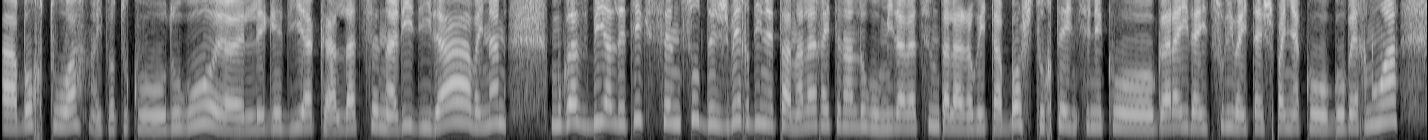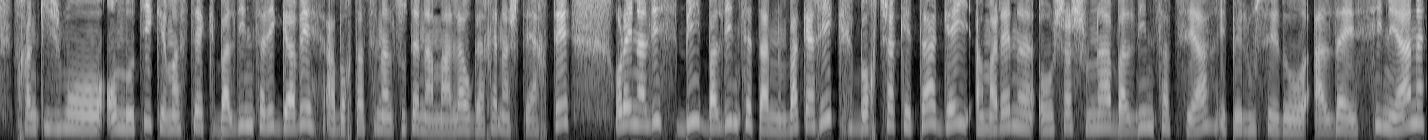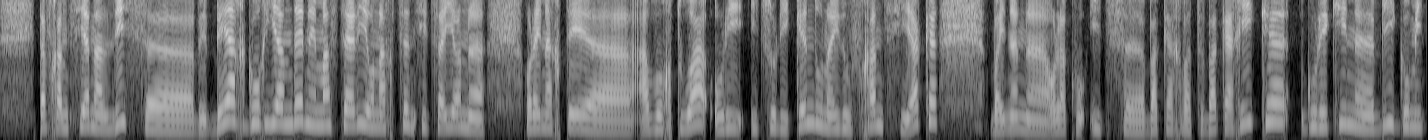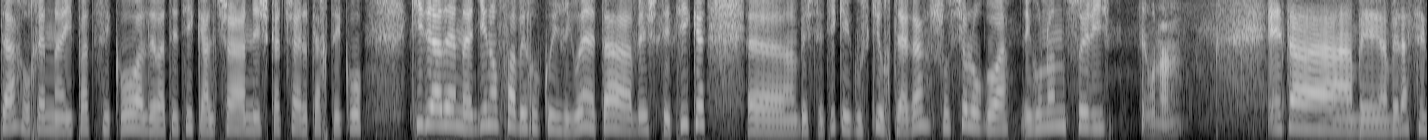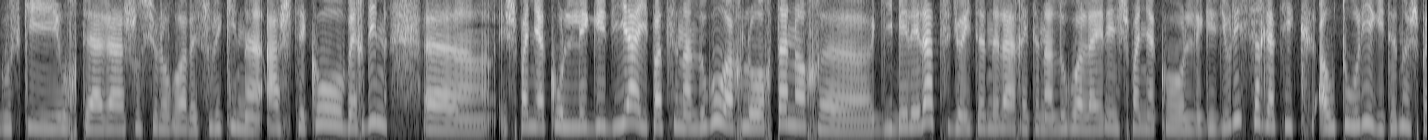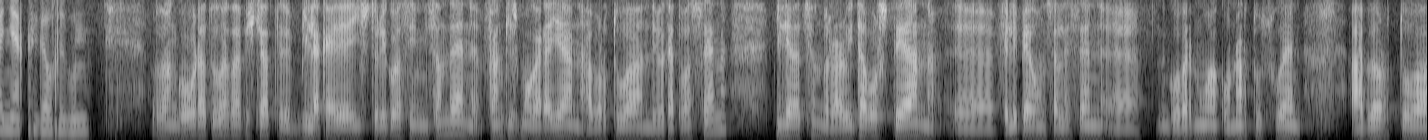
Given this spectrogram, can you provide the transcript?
Abortua, aipatuko dugu, e, legediak aldatzen ari dira, baina mugaz bi aldetik zentzu desberdinetan, ala erraiten aldugu, mila batziun talarrogeita bost urte intzineko garaira itzuli baita Espainiako gobernua, frankismo ondotik emazteak baldintzarik gabe abortatzen altzuten ama lau garen aste arte, orain aldiz bi baldintzetan bakarrik, bortxak eta gehi amaren osasuna baldintzatzea, epe luze edo alda ezinean, eta frantzian aldiz, uh, behar gorian den emazteari onartzen zitzaion uh, orain arte uh, abortua, hori itzuri kendu nahi du frantziak, baina uh, olako hitz bakar bat bakarrik, gurekin uh, bi gomita horren aipatzeko alde batetik altsa neskatsa elkarteko kidea den jenofa berroko iriguen eta bestetik, uh, bestetik eguzki urteaga soziologoa, egunon zueri? Egunon. Eta be, beraz eguzki urteaga soziologoa bezurekin hasteko berdin uh, Espainiako legedia ipatzen aldugu, arlo hortan hor uh, gibelerat joaiten dela erraiten aldugu ala ere Espainiako legediuri, zergatik autu hori egiten du Espainiak gaur egun? Ordan gogoratu behar da pixkat, eh, bilakaide historikoa zein izan den, frankismo garaian abortuan debekatua zen, mila batzen dolaroita bostean e, Felipe Gonzalezen e, gobernuak onartu zuen abortua,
